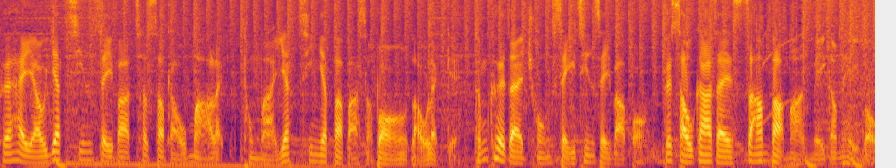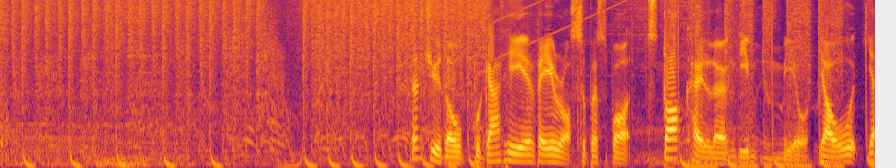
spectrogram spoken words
佢係有一千四百七十九馬力同埋一千一百八十磅扭力嘅，咁佢就係重四千四百磅，佢售價就係三百萬美金起步。跟住到 Bugatti v e r o Super Sport，stock 係兩點五秒，有一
